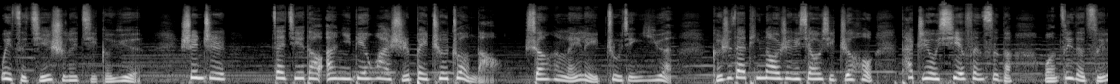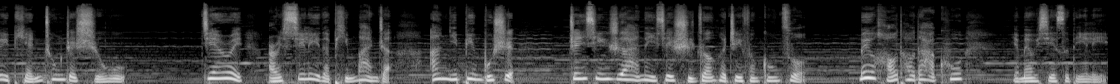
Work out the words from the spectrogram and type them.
为此节食了几个月，甚至在接到安妮电话时被车撞倒。伤痕累累住进医院，可是，在听到这个消息之后，他只有泄愤似的往自己的嘴里填充着食物，尖锐而犀利的评判着安妮并不是真心热爱那些时装和这份工作，没有嚎啕大哭，也没有歇斯底里。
